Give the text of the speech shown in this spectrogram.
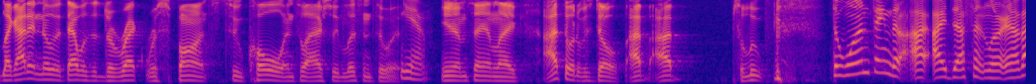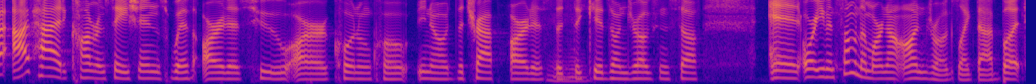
like I didn't know that that was a direct response to Cole until I actually listened to it. Yeah. you know what I'm saying? Like I thought it was dope. I I salute. The one thing that I, I definitely learned, I've, I've had conversations with artists who are quote unquote, you know, the trap artists, the, Mm-hmm. the kids on drugs and stuff, and or even some of them are not on drugs like that, but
